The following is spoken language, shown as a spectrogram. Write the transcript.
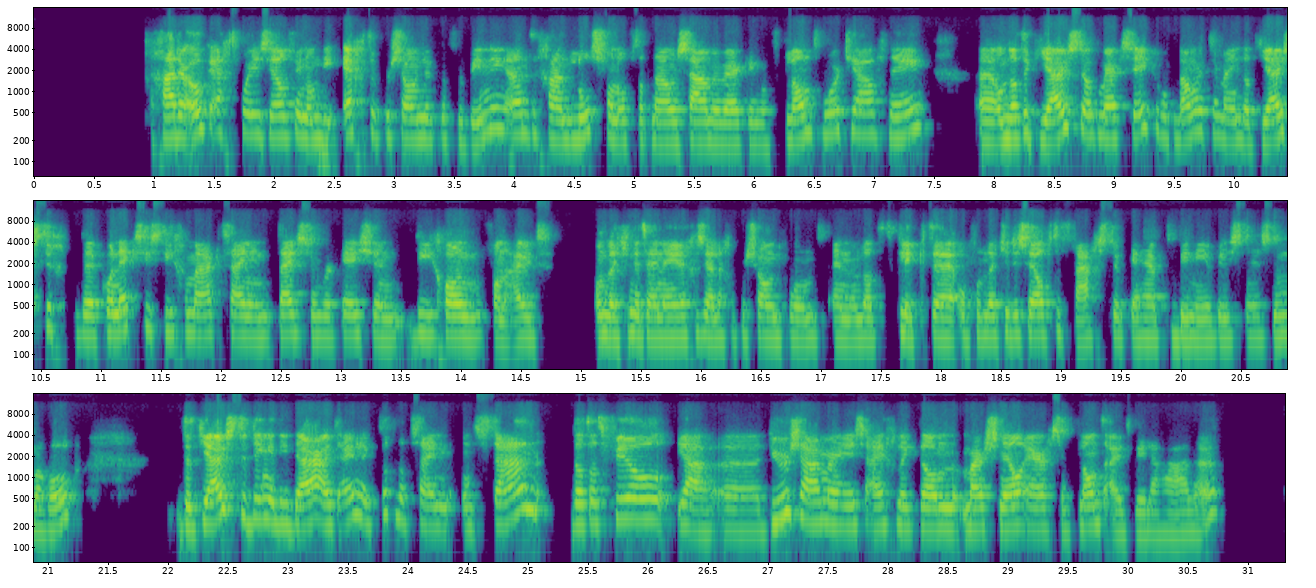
ga er ook echt voor jezelf in om die echte persoonlijke verbinding aan te gaan, los van of dat nou een samenwerking of klant wordt, ja of nee. Uh, omdat ik juist ook merk, zeker op lange termijn, dat juist de, de connecties die gemaakt zijn in, tijdens een vacation, die gewoon vanuit, omdat je het een hele gezellige persoon vond en omdat het klikte, of omdat je dezelfde vraagstukken hebt binnen je business, noem maar op. Dat juist de dingen die daar uiteindelijk toch nog zijn ontstaan, dat dat veel ja, uh, duurzamer is eigenlijk dan maar snel ergens een klant uit willen halen.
